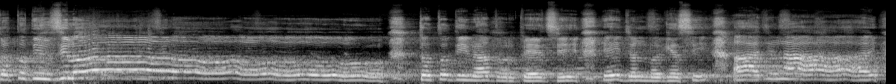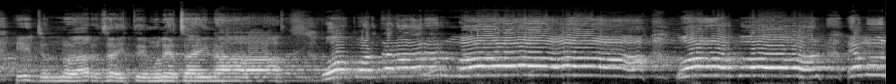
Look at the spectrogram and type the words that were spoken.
যতদিন ছিল ততদিন আদর পেয়েছি, এই জন্য গেছি। আজ নাই, এই জন্য আর যাইতে মনে চাই না। ও পর্দার এমন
